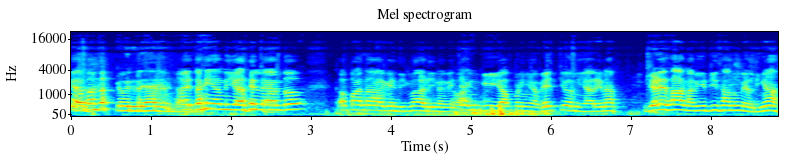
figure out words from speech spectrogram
ਇਹ ਬੰਦਾ। ਕੋਈ ਨਹੀਂ ਲਿਆ ਦੇ ਐਦਾਂ ਹੀ ਆ ਨਜ਼ਾਰੇ ਲੈਣ ਦੋ ਆਪਾਂ ਨਾ ਕਿਸੇ ਦੀ ਮਾੜੀ ਨਾ ਵੀ ਚੰਗੀ ਆਪਣੀਆਂ ਵਿੱਚੋਂ ਨਜ਼ਾਰੇ ਨਾ। ਜਿਹੜੇ ਹਿਸਾਬ ਨਾਲ ਵੀਰ ਜੀ ਸਾਨੂੰ ਮਿਲਦੀਆਂ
